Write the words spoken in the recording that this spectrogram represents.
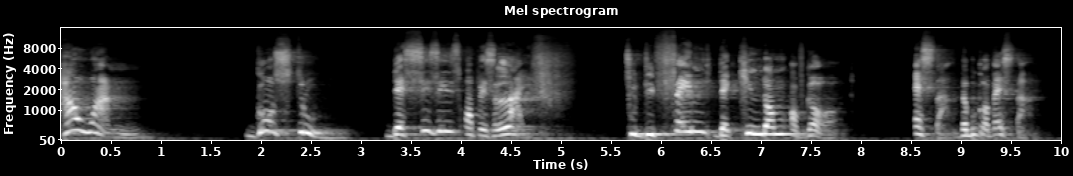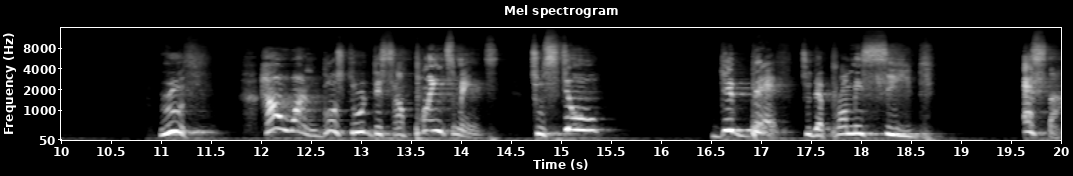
how one goes through the seasons of his life to defend the kingdom of God. Esther, the book of Esther. Ruth, how one goes through disappointment to still give birth to the promised seed. Esther,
